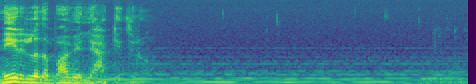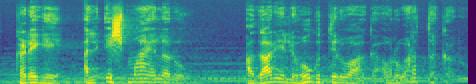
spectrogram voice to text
ನೀರಿಲ್ಲದ ಬಾವಿಯಲ್ಲಿ ಹಾಕಿದ್ದರು ಕಡೆಗೆ ಅಲ್ಲಿ ಇಷ್ಮಾಯಲರು ಆ ದಾರಿಯಲ್ಲಿ ಹೋಗುತ್ತಿರುವಾಗ ಅವರು ವರ್ತಕರು.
